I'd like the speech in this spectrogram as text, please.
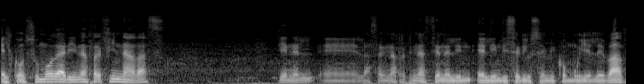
el consumo de harinas refinadas, tiene eh, las harinas refinadas tienen el índice glucémico muy elevado.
